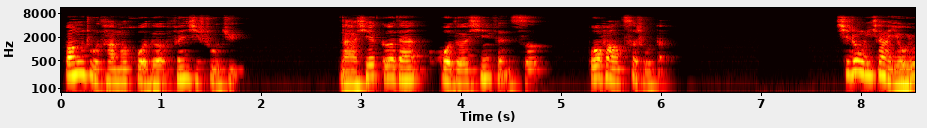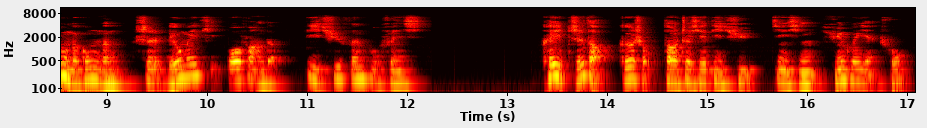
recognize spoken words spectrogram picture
帮助他们获得分析数据，哪些歌单获得新粉丝、播放次数等。其中一项有用的功能是流媒体播放的地区分布分析，可以指导歌手到这些地区进行巡回演出。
